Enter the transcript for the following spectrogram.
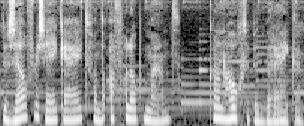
De zelfverzekerheid van de afgelopen maand kan een hoogtepunt bereiken.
